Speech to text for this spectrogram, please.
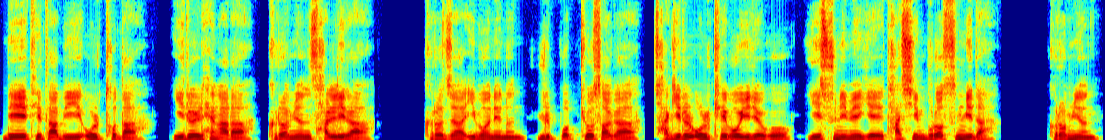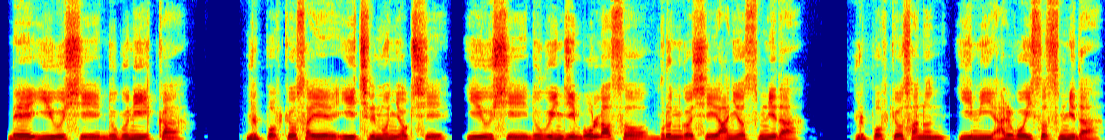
내 대답이 옳도다. 이를 행하라. 그러면 살리라. 그러자 이번에는 율법 교사가 자기를 옳게 보이려고 예수님에게 다시 물었습니다. 그러면 내 이웃이 누구니까? 율법 교사의 이 질문 역시 이웃이 누구인지 몰라서 물은 것이 아니었습니다. 율법 교사는 이미 알고 있었습니다.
